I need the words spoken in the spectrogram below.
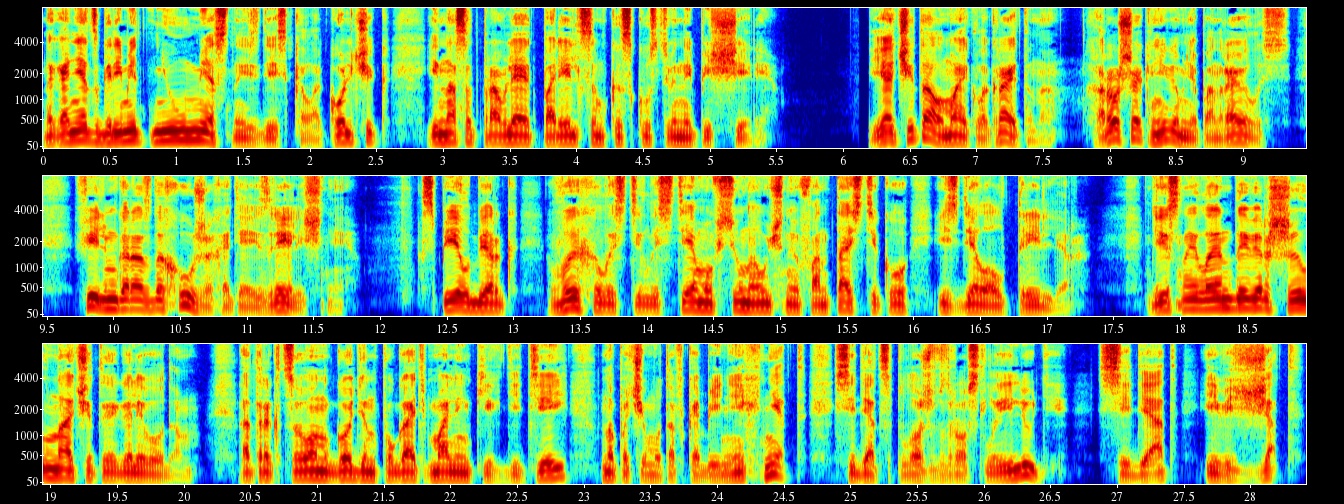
Наконец гремит неуместный здесь колокольчик, и нас отправляют по рельсам к искусственной пещере. Я читал Майкла Крайтона. Хорошая книга, мне понравилась. Фильм гораздо хуже, хотя и зрелищнее. Спилберг выхолостил из тему всю научную фантастику и сделал триллер. Диснейленд довершил начатое Голливудом. Аттракцион годен пугать маленьких детей, но почему-то в кабине их нет. Сидят сплошь взрослые люди. Сидят и визжат.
